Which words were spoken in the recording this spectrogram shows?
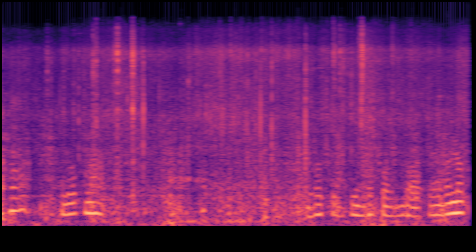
นะครับลกมากลกจริงๆครับผมบอกเลยว่าลก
